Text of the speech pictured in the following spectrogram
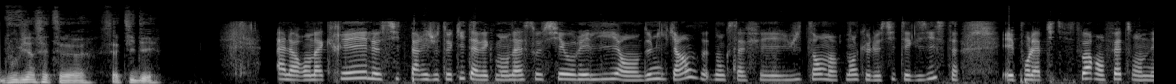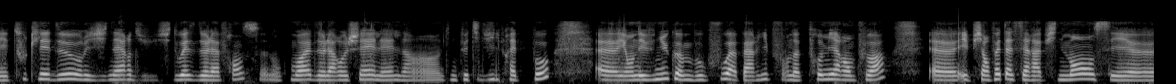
D'où vient cette, euh, cette idée? Alors, on a créé le site Paris Je te quitte avec mon associé Aurélie en 2015. Donc, ça fait huit ans maintenant que le site existe. Et pour la petite histoire, en fait, on est toutes les deux originaires du sud-ouest de la France. Donc, moi de La Rochelle, elle d'une petite ville près de Pau. Euh, et on est venu comme beaucoup à Paris pour notre premier emploi. Euh, et puis, en fait, assez rapidement, on s'est euh,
